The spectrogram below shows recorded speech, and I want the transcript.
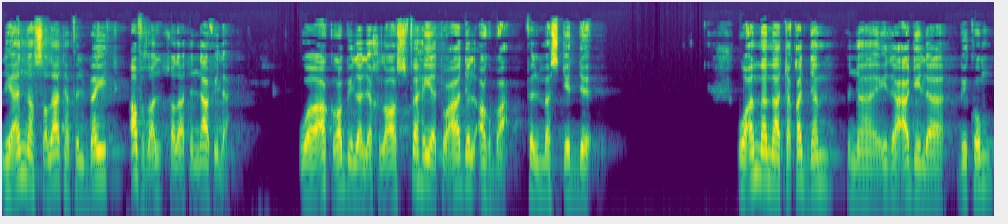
لأن الصلاة في البيت أفضل صلاة النافلة وأقرب إلى الإخلاص فهي تعادل أربع في المسجد. وأما ما تقدم أن إذا عجل بكم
